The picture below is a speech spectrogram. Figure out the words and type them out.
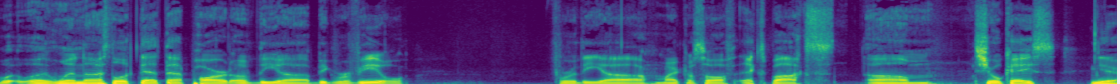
wh- wh- when I looked at that part of the uh, big reveal for the uh, Microsoft Xbox um, showcase, Yeah,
